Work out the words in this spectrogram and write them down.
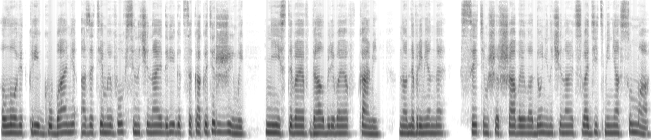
ловит крик губами, а затем и вовсе начинает двигаться как одержимый, неистовая вдалбливая в камень, но одновременно с этим шершавые ладони начинают сводить меня с ума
